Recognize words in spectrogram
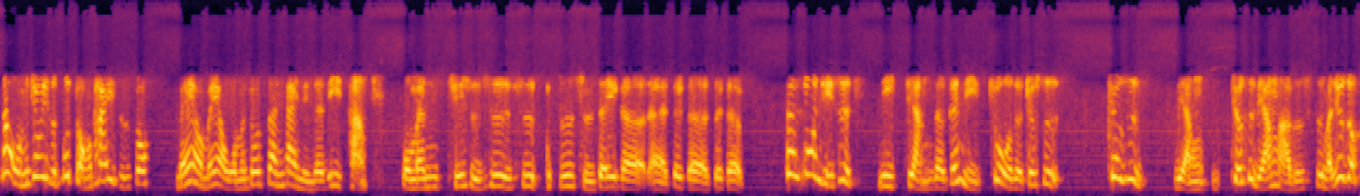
那我们就一直不懂，他一直说没有没有，我们都站在你的立场，我们其实是是不支持这一个呃这个这个，但是问题是你讲的跟你做的就是就是两就是两码子事嘛，就是说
